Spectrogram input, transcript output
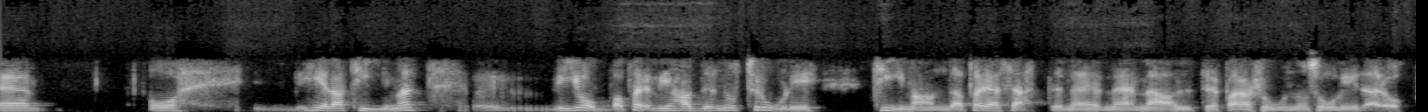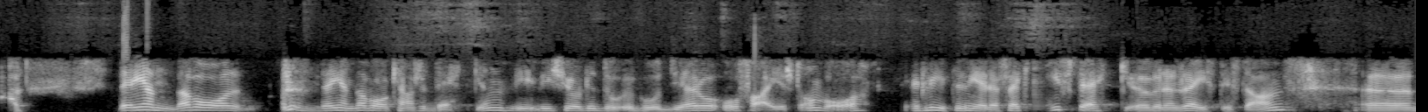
Eh, och hela teamet, eh, vi jobbade på vi hade en otrolig teamanda på det sättet med, med, med all preparation och så vidare. Och det enda var, det enda var kanske däcken. Vi, vi körde Goodyear och, och Firestone var ett lite mer effektivt däck över en race-distans. Eh,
